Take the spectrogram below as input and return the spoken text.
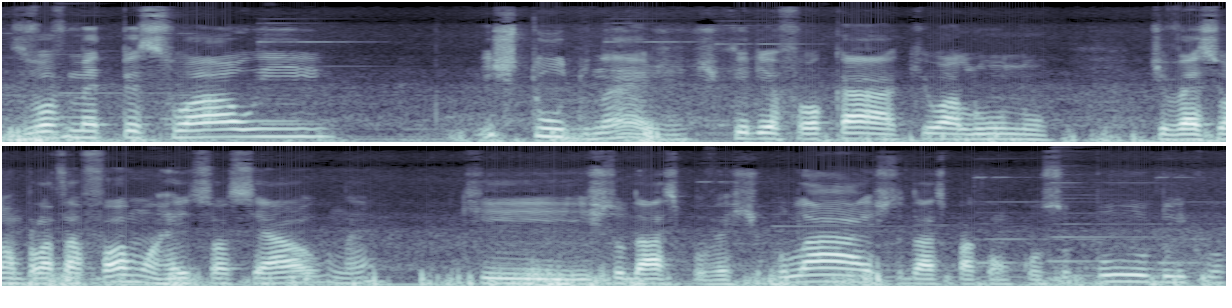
desenvolvimento pessoal e estudo, né? A gente queria focar que o aluno tivesse uma plataforma, uma rede social, né? Que estudasse para o vestibular, estudasse para concurso público,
